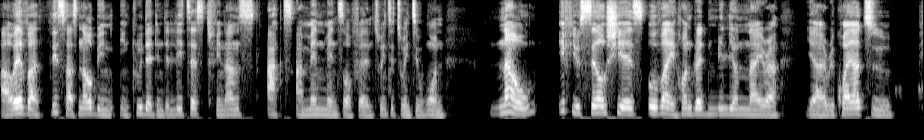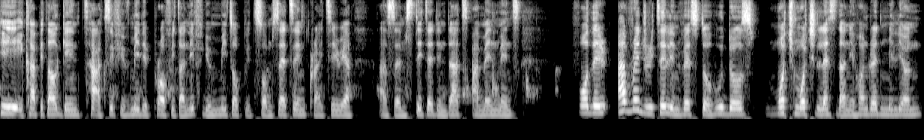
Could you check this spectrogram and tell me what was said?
However, this has now been included in the latest Finance Act amendments of um, 2021. Now, if you sell shares over a hundred million naira, you are required to pay a capital gain tax if you've made a profit and if you meet up with some certain criteria as um, stated in that amendment. For the average retail investor who does much, much less than a hundred million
